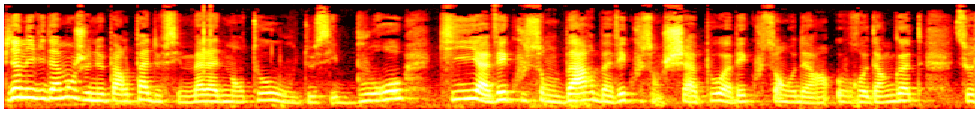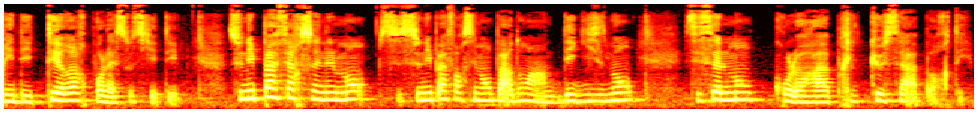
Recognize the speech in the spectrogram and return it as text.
Bien évidemment, je ne parle pas de ces malades mentaux ou de ces bourreaux qui, avec ou sans barbe, avec ou sans chapeau, avec ou sans redingote, seraient des terreurs pour la société. Ce n'est pas forcément, ce n'est pas forcément pardon, un déguisement, c'est seulement qu'on leur a appris que ça porter.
